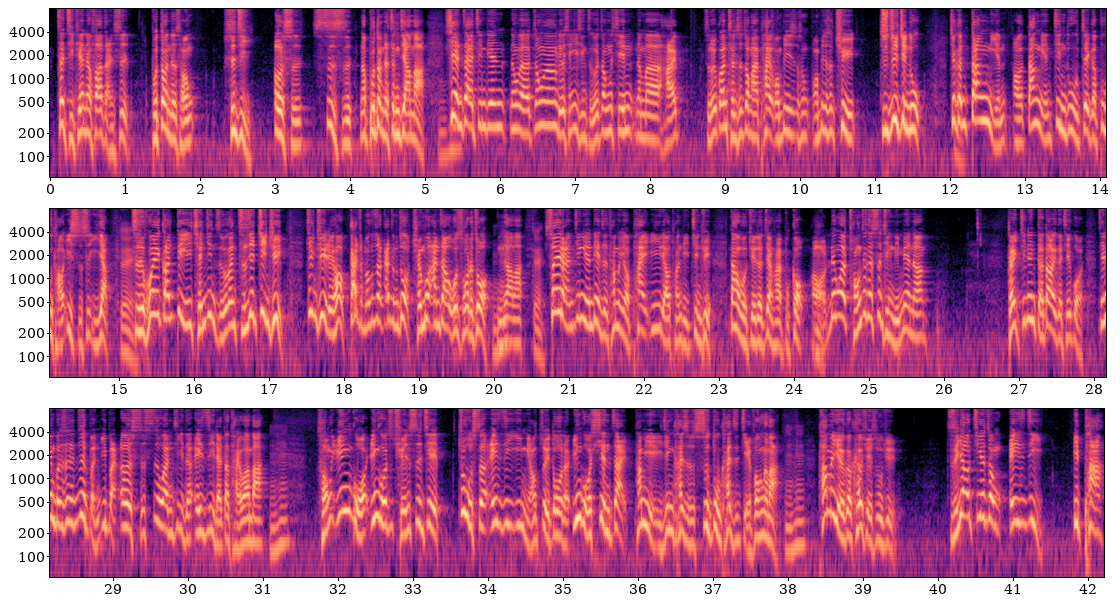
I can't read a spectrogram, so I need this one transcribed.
这几天的发展是不断的从十几、二十、四十，那不断的增加嘛。现在今天那么中央流行疫情指挥中心，那么还。指挥官陈时中还派王必胜、王必胜去直接进入，就跟当年哦，当年进入这个布桃意思是一样。对，指挥官第一，前进指挥官直接进去，进去了以后该怎么做该怎么做，全部按照我说的做，嗯、你知道吗？对。虽然金元电子他们有派医疗团体进去，但我觉得这样还不够哦。嗯、另外，从这个事情里面呢，可以今天得到一个结果，今天不是日本一百二十四万剂的 AZ 来到台湾吗？嗯哼。从英国，英国是全世界。注射 A Z 疫苗最多的英国，现在他们也已经开始适度开始解封了嘛？嗯哼，他们有个科学数据，只要接种 A Z 一趴，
